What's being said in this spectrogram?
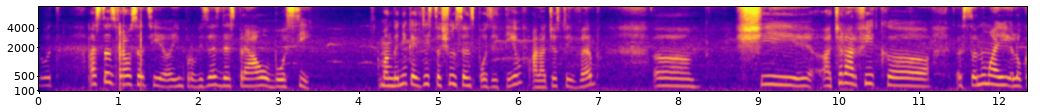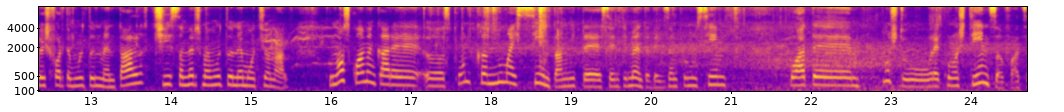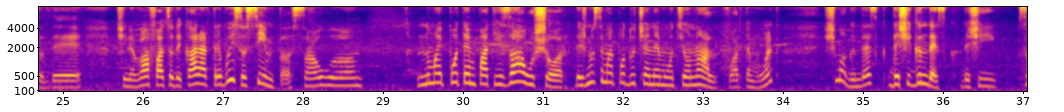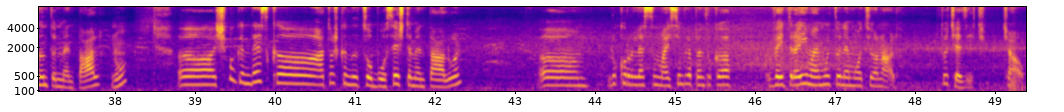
Salut! Astăzi vreau să-ți uh, improvizez despre a obosi. M-am gândit că există și un sens pozitiv al acestui verb uh, și acela ar fi că să nu mai locuiești foarte mult în mental, ci să mergi mai mult în emoțional. Cunosc oameni care uh, spun că nu mai simt anumite sentimente, de exemplu, nu simt poate, nu știu, recunoștință față de cineva față de care ar trebui să simtă sau uh, nu mai pot empatiza ușor, deci nu se mai pot duce în emoțional foarte mult și mă gândesc, deși gândesc, deși sunt în mental, nu? Uh, și mă gândesc că atunci când îți obosește mentalul, uh, lucrurile sunt mai simple pentru că vei trăi mai mult în emoțional. Tu ce zici? Ciao!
